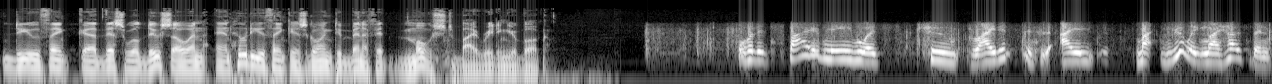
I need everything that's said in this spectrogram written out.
do you think uh, this will do so, and and who do you think is going to benefit most by reading your book? What inspired me was to write it. I, my, really, my husband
